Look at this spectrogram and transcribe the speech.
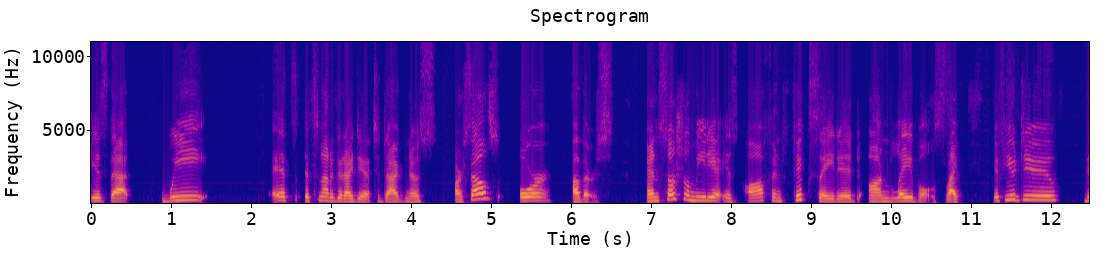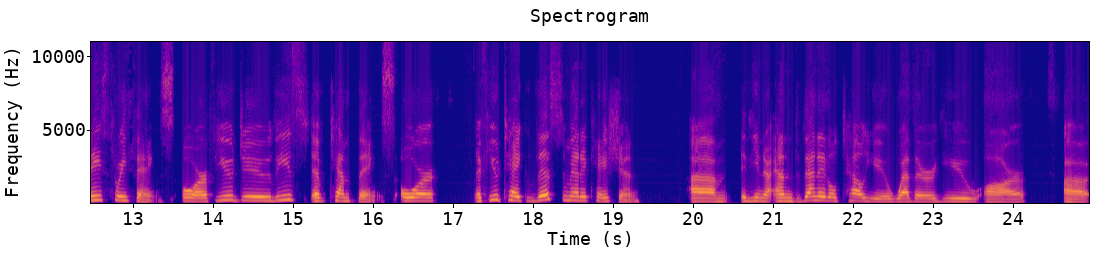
is that we it's it's not a good idea to diagnose ourselves or others. And social media is often fixated on labels like if you do these three things, or if you do these uh, 10 things, or if you take this medication, um, you know, and then it'll tell you whether you are uh,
